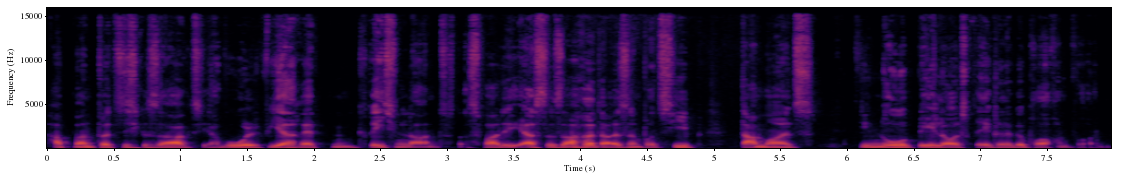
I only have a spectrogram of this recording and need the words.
hat man plötzlich gesagt, jawohl, wir retten Griechenland. Das war die erste Sache. Da ist im Prinzip damals die No-Bailout-Regel gebrochen worden.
